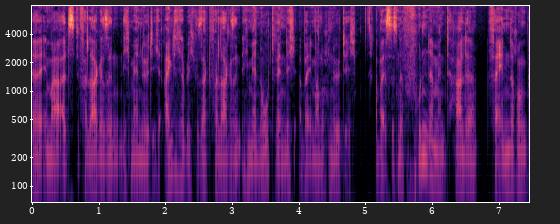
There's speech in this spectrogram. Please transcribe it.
äh, immer als Verlage sind nicht mehr nötig. Eigentlich habe ich gesagt, Verlage sind nicht mehr notwendig, aber immer noch nötig. Aber es ist eine fundamentale Veränderung,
